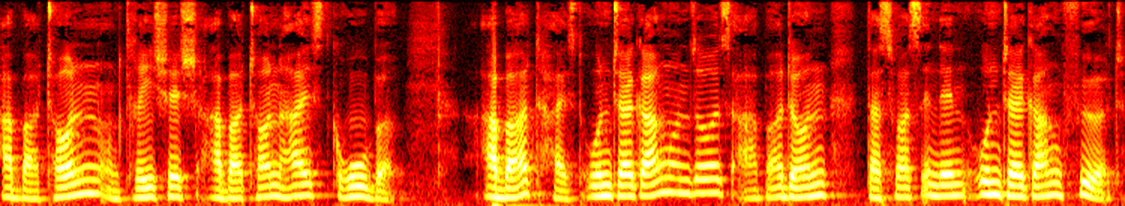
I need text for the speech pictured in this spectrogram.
Abaton und griechisch Abaton heißt Grube. Abad heißt Untergang und so ist Abaddon das, was in den Untergang führt.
